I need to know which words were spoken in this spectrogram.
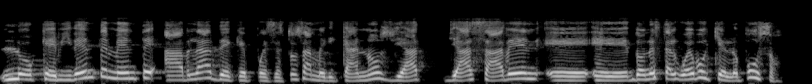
lo que evidentemente habla de que pues estos americanos ya, ya saben eh, eh, dónde está el huevo y quién lo puso.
